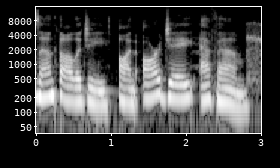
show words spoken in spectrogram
Anthology on RJFM.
